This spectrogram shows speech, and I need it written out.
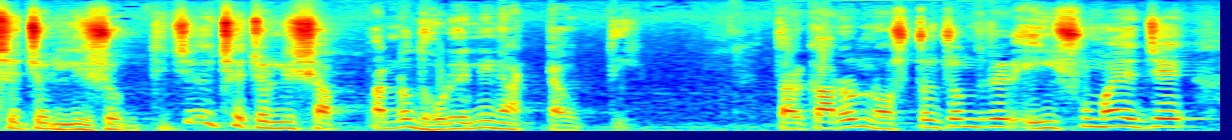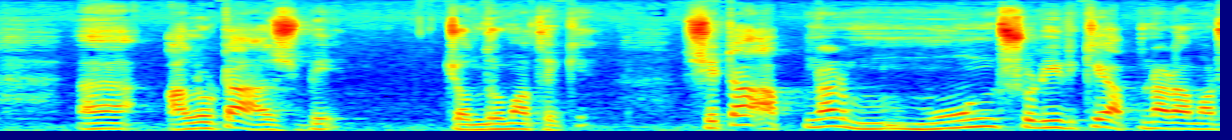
ছেচল্লিশ অবধি ওই ছেচল্লিশ ছাপ্পান্ন ধরে নিন আটটা অবধি। তার কারণ নষ্টচন্দ্রের এই সময়ে যে আলোটা আসবে চন্দ্রমা থেকে, সেটা আপনার মন শরীরকে, আপনার আমার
